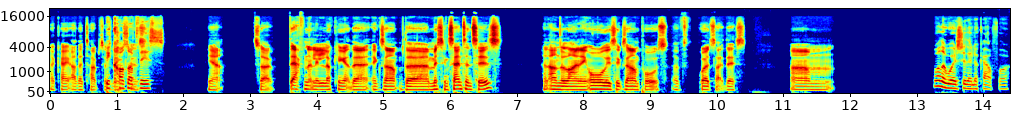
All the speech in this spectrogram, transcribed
Okay, other types of Because of this. Yeah. So definitely looking at the exam, the missing sentences, and underlining all these examples of words like this. Um, What other words do they look out for?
